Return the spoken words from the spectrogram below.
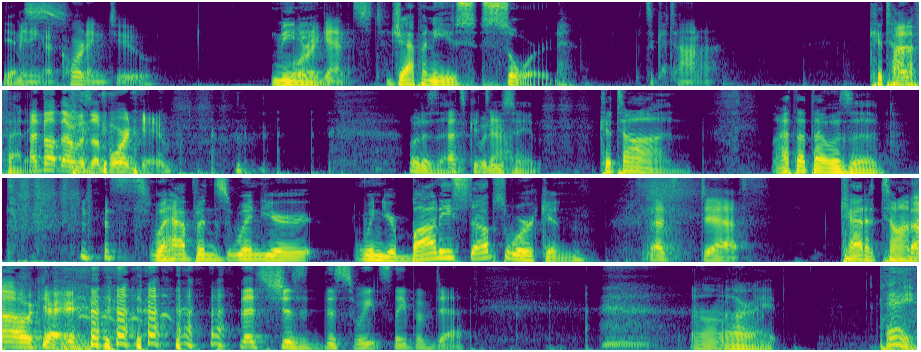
yes. meaning according to Meaning or against. Japanese sword. It's a katana. Katana I, phatic. I thought that was a board game. what is that? That's What are you saying? Catan. I thought that was a. that's, What happens when your when your body stops working? that's death. Catatonic. Oh, okay. that's just the sweet sleep of death. Um, All right. Hey,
